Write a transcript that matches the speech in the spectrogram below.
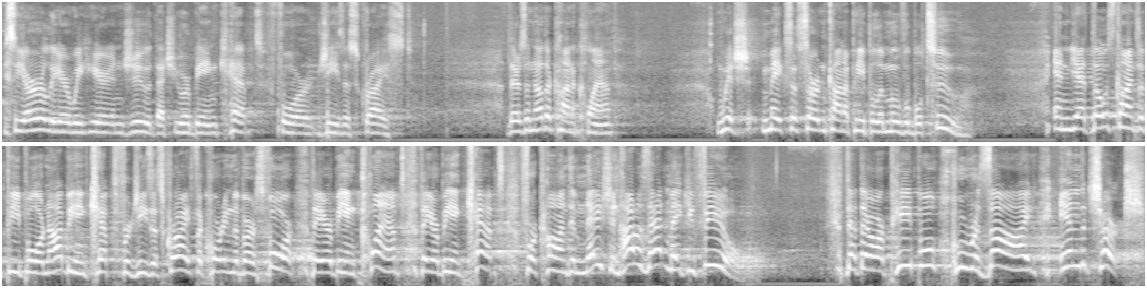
You see, earlier we hear in Jude that you are being kept for Jesus Christ. There's another kind of clamp which makes a certain kind of people immovable too. And yet, those kinds of people are not being kept for Jesus Christ. According to verse 4, they are being clamped, they are being kept for condemnation. How does that make you feel? That there are people who reside in the church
